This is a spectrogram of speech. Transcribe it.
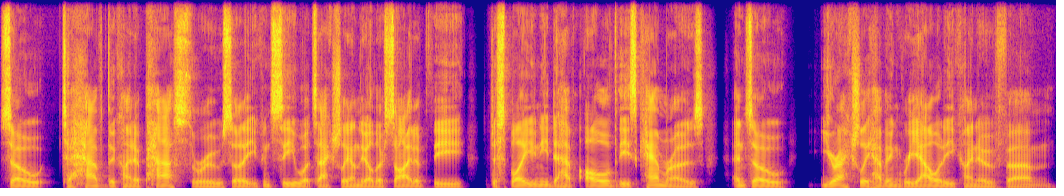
So to have the kind of pass through so that you can see what's actually on the other side of the display, you need to have all of these cameras. And so you're actually having reality kind of um,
